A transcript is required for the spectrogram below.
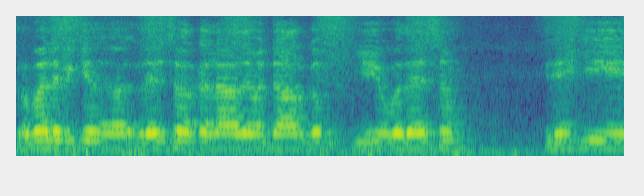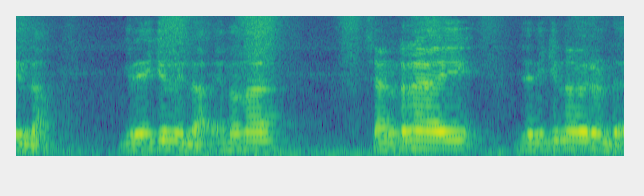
കൃപ ലഭിക്ക ലഭിച്ചവർക്കല്ലാതെ മറ്റാർക്കും ഈ ഉപദേശം ഗ്രഹിക്കുകയില്ല ഗ്രഹിക്കുന്നില്ല. എന്നാൽ ഷണ്ടരായി ജനിക്കുന്നവരുണ്ട്.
